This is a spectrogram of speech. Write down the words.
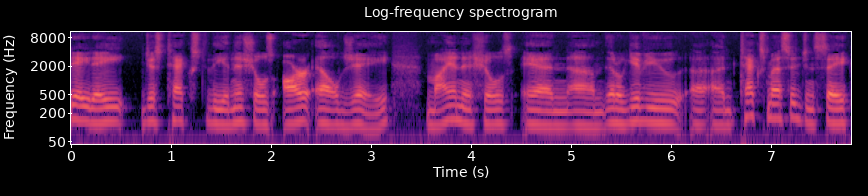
555-888, just text the initials RLJ, my initials, and um, it'll give you a, a text message and say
